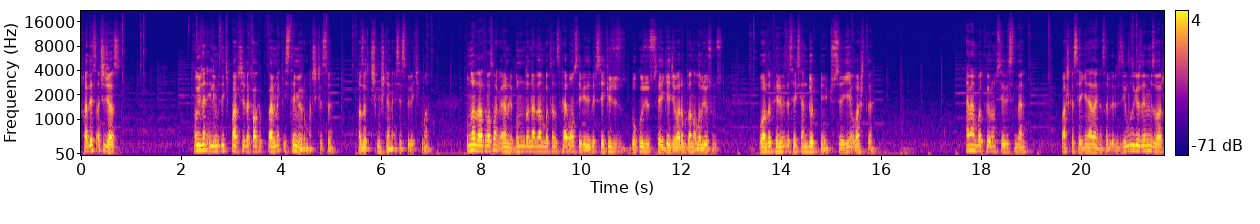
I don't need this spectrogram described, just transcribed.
Hades açacağız. O yüzden elimizdeki parçayı da kalkıp vermek istemiyorum açıkçası. Hazır çıkmışken SS bir ekipman. Bunları da artı basmak önemli. Bunun da nereden baksanız her 10 seviyede bir 800-900 SG civarı buradan alabiliyorsunuz. Bu arada ferimiz de 84.300 SG'ye ulaştı. Hemen bakıyorum serisinden. Başka SG nereden kasabiliriz? Yıldız gözlemimiz var.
